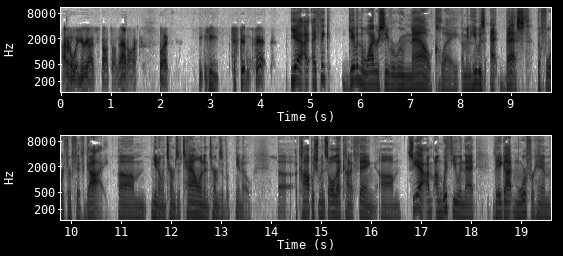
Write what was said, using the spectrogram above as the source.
I don't know what your guys' thoughts on that are, but he- just didn't fit. Yeah, I, I think given the wide receiver room now, Clay, I mean, he was at best the fourth or fifth guy. Um, you know, in terms of talent, in terms of you know uh, accomplishments, all that kind of thing. Um, so yeah, I'm I'm with you in that they got more for him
